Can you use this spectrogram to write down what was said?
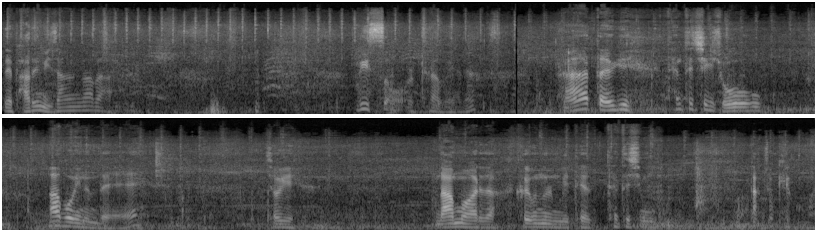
내 발음이 이상한가 봐. 리소트라고 해야 되나? 아따 여기 텐트 치기 좋아 보이는데 저기 나무 아래다. 그늘 밑에 텐트 치면 딱 좋겠구만.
